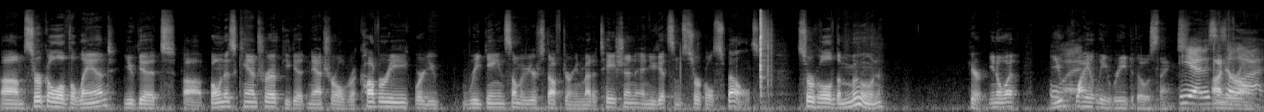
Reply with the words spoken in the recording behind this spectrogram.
Um, circle of the land, you get uh, bonus cantrip, you get natural recovery, where you regain some of your stuff during meditation, and you get some circle spells. Circle of the moon, here, you know what? You What? quietly read those things. Yeah, this on is your a own, lot.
